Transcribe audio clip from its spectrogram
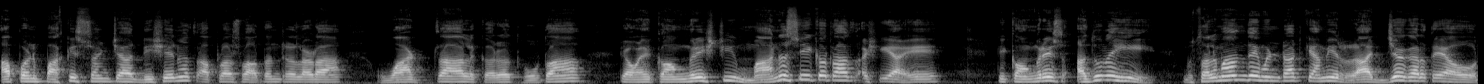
आपण पाकिस्तानच्या दिशेनंच आपला स्वातंत्र्य लढा वाटचाल करत होता. त्यामुळे काँग्रेसची मानसिकताच अशी आहे की काँग्रेस अजूनही मुसलमान जे म्हणतात की आम्ही राज्यकर्ते आहोत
